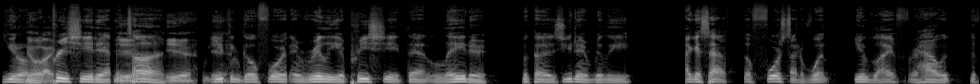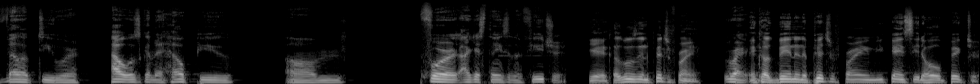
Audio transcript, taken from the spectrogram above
you don't you know, appreciate like, it at the yeah, time. Yeah, you yeah. can go forth and really appreciate that later because you didn't really, I guess, have the foresight of what your life or how it developed you or how it was going to help you, um, for I guess things in the future. Yeah, because we was in the picture frame, right? And Because being in the picture frame, you can't see the whole picture,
